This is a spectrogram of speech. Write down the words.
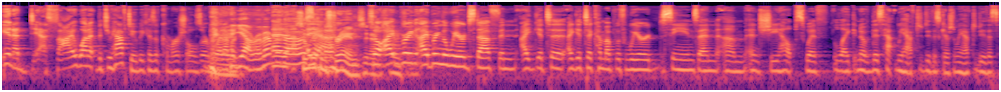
In a death, I want it, but you have to because of commercials or whatever. Yeah, remember And, uh, those? So many yeah. constraints. So I bring I bring the weird stuff, and I get to I get to come up with weird scenes, and um and she helps with like no this ha- we have to do this, Kirsten, we have to do this,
